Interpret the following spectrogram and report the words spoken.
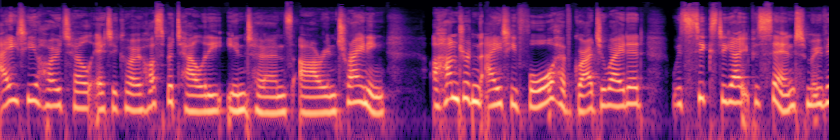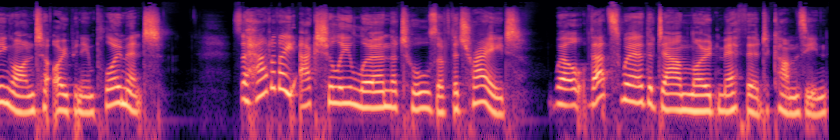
80 hotel etico hospitality interns are in training 184 have graduated, with 68% moving on to open employment. So, how do they actually learn the tools of the trade? Well, that's where the download method comes in.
